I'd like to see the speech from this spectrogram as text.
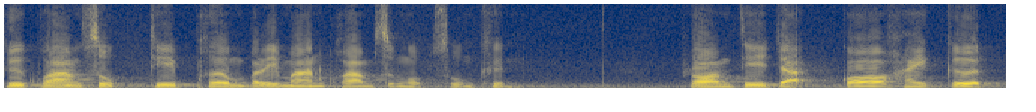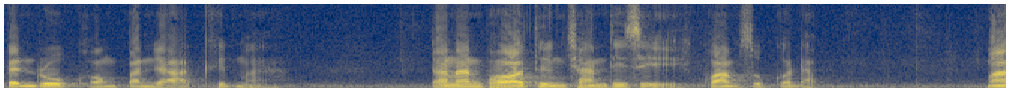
คือความสุขที่เพิ่มปริมาณความสงบสูงขึ้น พร้อมที่จะก่อให้เกิดเป็นรูปของปัญญาขึ้นมา ดังนั้นพอถึงชั้นที่สี่ความสุขก็ดับ มา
